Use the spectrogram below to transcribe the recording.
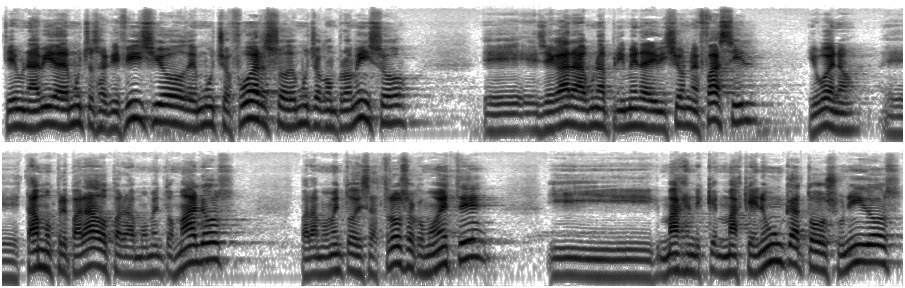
tiene una vida de mucho sacrificio, de mucho esfuerzo, de mucho compromiso. Eh, llegar a una primera división no es fácil. Y bueno, eh, estamos preparados para momentos malos para momentos desastrosos como este y más, más que nunca todos unidos,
